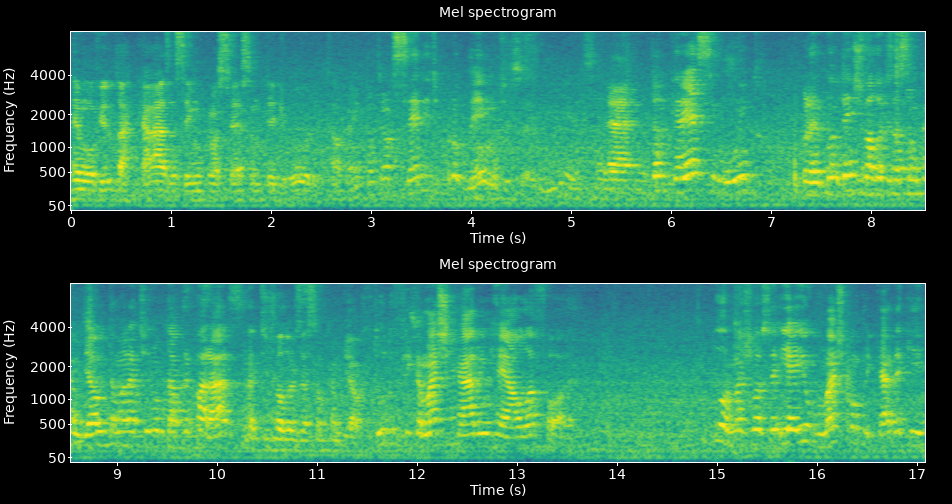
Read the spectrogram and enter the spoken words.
removido da casa sem um processo anterior e tal. Então tem uma série de problemas disso aí. É, então cresce muito. Por exemplo, quando tem desvalorização cambial, o Itamaraty não está preparado para desvalorização cambial. Tudo fica mais caro em real lá fora. Pô, mas você... E aí o mais complicado é que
